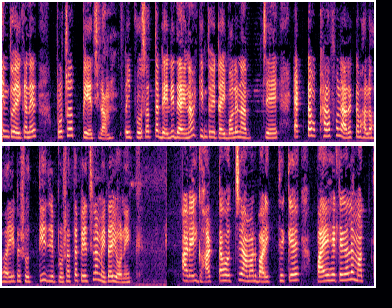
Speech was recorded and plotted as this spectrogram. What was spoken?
কিন্তু এইখানে প্রসাদ পেয়েছিলাম। এই প্রসাদটা ডেলি দেয় না, কিন্তু এটাই বলে না যে একটা খারাপ হলে আরেকটা ভালো হয়। এটা সত্যি যে প্রসাদটা পেয়েছিলাম, এটাই অনেক। আর এই ঘাটটা হচ্ছে আমার বাড়ির থেকে পায়ে হেঁটে গেলে মাত্র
